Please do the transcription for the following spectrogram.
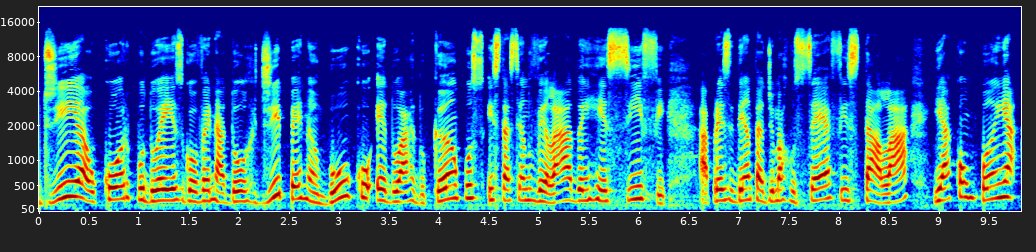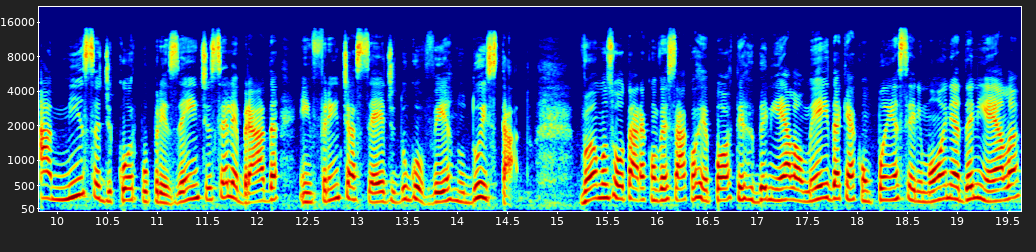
dia. O corpo do ex-governador de Pernambuco, Eduardo Campos, está sendo velado em Recife. A presidenta Dilma Rousseff está lá e acompanha a missa de corpo presente celebrada em frente à sede do governo do estado. Vamos voltar a conversar com a repórter Daniela Almeida, que acompanha a cerimônia. Daniela.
